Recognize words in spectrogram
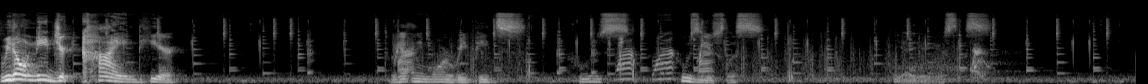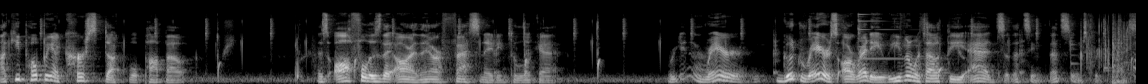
we don't need your kind here. Do we got any more repeats? Who's, who's useless? Yeah, you're useless. I keep hoping a cursed duck will pop out. As awful as they are, they are fascinating to look at. We're getting rare, good rares already, even without the ads. So that seems that seems pretty nice.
